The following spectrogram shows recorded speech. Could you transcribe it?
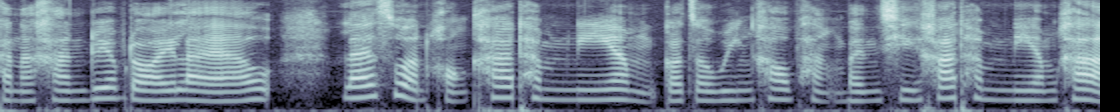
ธนาคารเรียบร้อยแล้ว และส่วนของค่าธรรมเนียมก็จะวิ่งเข้าผังบัญชีค่าธรรมเนียมค่ะ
